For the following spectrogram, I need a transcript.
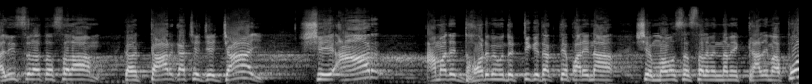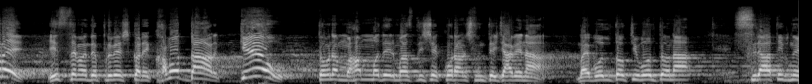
আলী সালাম, কারণ তার কাছে যে যায়, সে আর আমাদের ধর্মের মধ্যে টিকে থাকতে পারে না। সে মোহাম্মদ সাল্লামের নামে কালেমা পড়ে, ইসলামের মধ্যে প্রবেশ করে। খবরদার কেউ তোমরা মোহাম্মদের মসজিদে কোরআন শুনতে যাবে না। ভাই, বলতো কি বলতো না? সিরাত ইবনে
